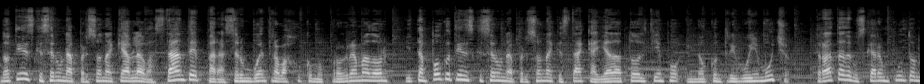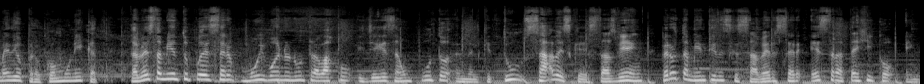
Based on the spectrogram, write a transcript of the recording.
No tienes que ser una persona que habla bastante para hacer un buen trabajo como programador y tampoco tienes que ser una persona que está callada todo el tiempo y no contribuye mucho. Trata de buscar un punto medio pero comunícate. Tal vez también tú puedes ser muy bueno en un trabajo y llegues a un punto en el que tú sabes que estás bien, pero también tienes que saber ser estratégico en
